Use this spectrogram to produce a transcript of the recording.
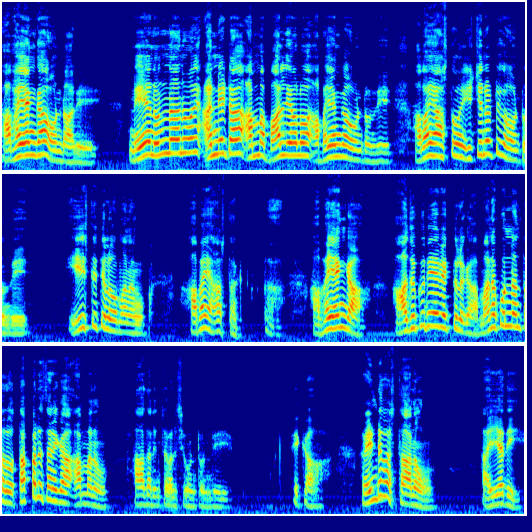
అభయంగా ఉండాలి. నేనున్నాను అని అన్నిట అమ్మ బాల్యంలో అభయంగా ఉంటుంది. అభయహస్తం ఇచ్చినట్టుగా ఉంటుంది. ఈ స్థితిలో మనం అభయహస్త అభయంగా ఆదుకునే వ్యక్తులుగా మనకున్నంతలో తప్పనిసరిగా అమ్మను ఆదరించవలసి ఉంటుంది. ఇక రెండవ స్థానం అయ్యది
